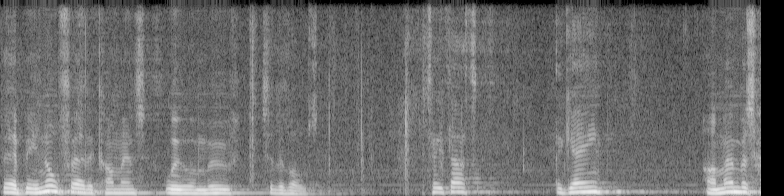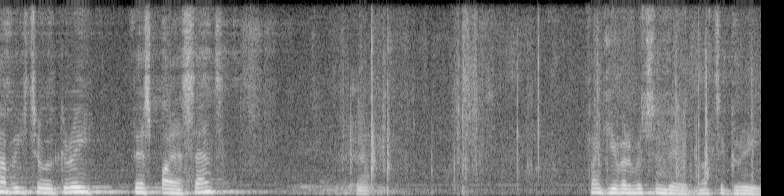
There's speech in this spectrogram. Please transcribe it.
There being no further comments, we will move to the vote. Take that again. Are members happy to agree this by assent? Yeah. Thank you very much indeed. That's agreed.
